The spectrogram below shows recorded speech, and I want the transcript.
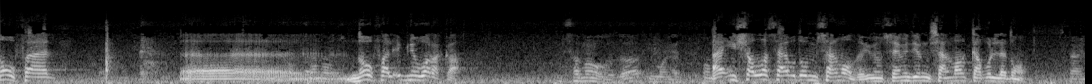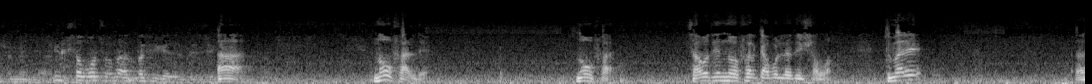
Novfəl e, Novfəl İbni Varaka. Müsəlman olur da iman gətirir. Hə, inşallah səbəb o müsəlman oldu. İbn Hüseymin deyir, müsəlman qəbul elədi onu. Çünki kitabın çoxuna Əbubəkir gedir bizcə. Hə. Novfəldir. Novfəl. Səbəb deyir, Novfəl qəbul elədi inşallah. Deməli, ə,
